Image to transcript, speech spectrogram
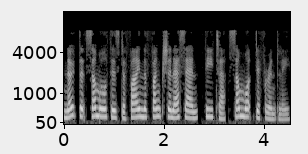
Note that some authors define the function Sn theta somewhat differently.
